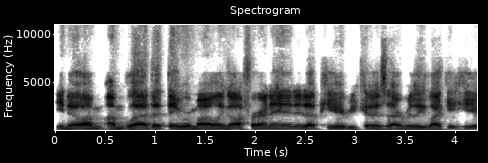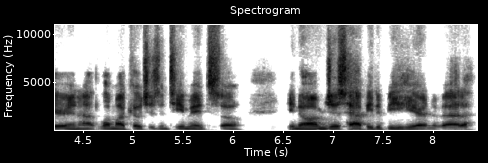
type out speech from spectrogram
you know, I'm I'm glad that they were my only offer, and I ended up here because I really like it here, and I love my coaches and teammates. So, you know, I'm just happy to be here in Nevada.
